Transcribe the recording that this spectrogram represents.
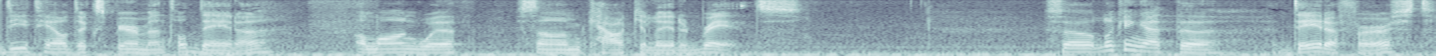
detailed experimental data along with some calculated rates. So looking at the data first,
